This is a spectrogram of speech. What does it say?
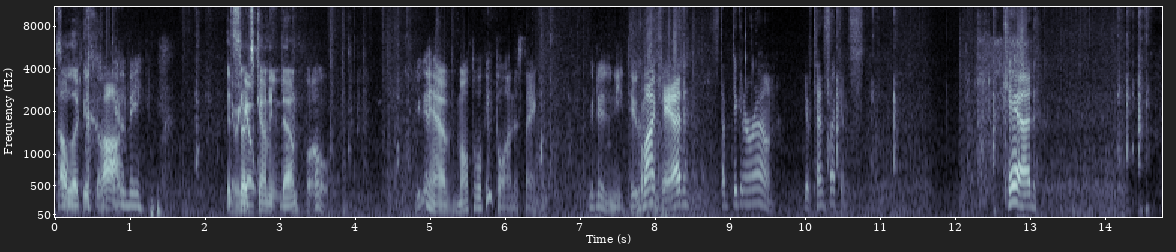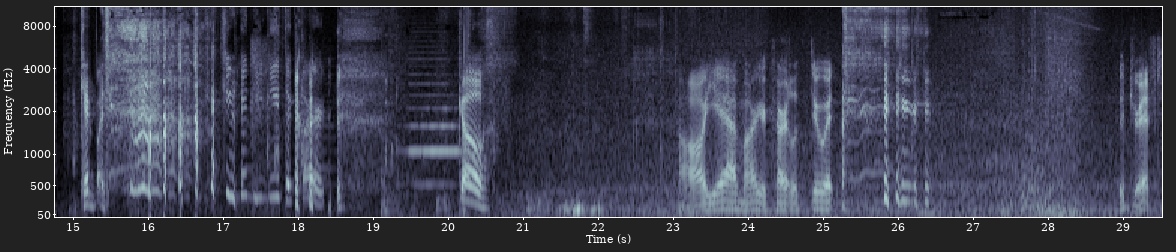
So Oh, look, it, Don't kill me. it There we starts counting down. Oh. You can have multiple people on this thing. We didn't need to. Come on, Cad. Stop digging around. You have 10 seconds. Cad. Cad, but you, you need the cart. Go. Oh yeah, Mario Kart, let's do it. Good drift.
